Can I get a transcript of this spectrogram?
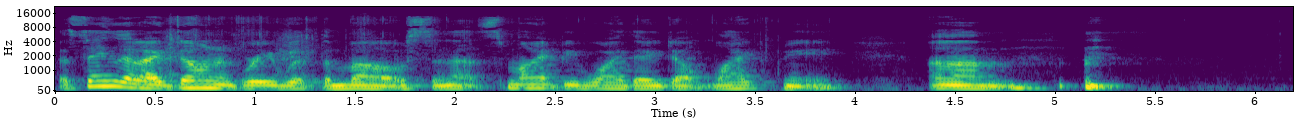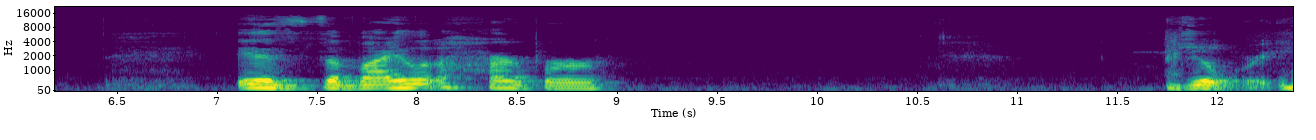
the thing that I don't agree with the most, and that's might be why they don't like me, um, is the Violet Harper jewelry.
